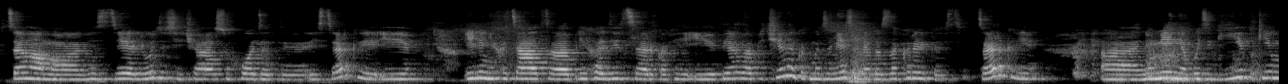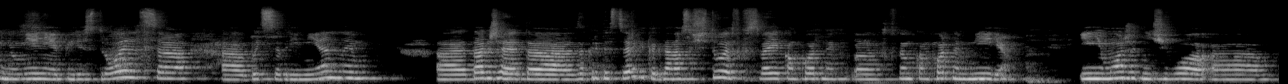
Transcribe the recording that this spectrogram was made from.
в целом э, везде люди сейчас уходят из церкви и или не хотят э, приходить в церковь. И первая причина, как мы заметили, это закрытость церкви, неумение быть гибким, неумение перестроиться, быть современным. А, также это закрытость церкви, когда она существует в, своей комфортной, э, в своем комфортном мире и не может ничего а,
